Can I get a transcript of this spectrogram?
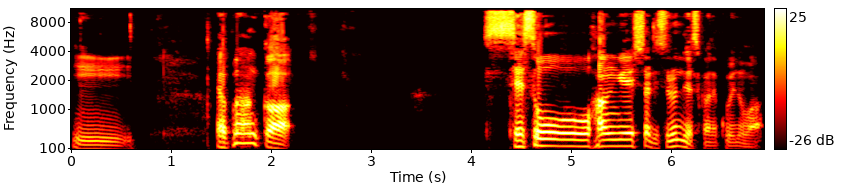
うん。やっぱなんか、世相を反映したりするんですかね、こういうのは。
